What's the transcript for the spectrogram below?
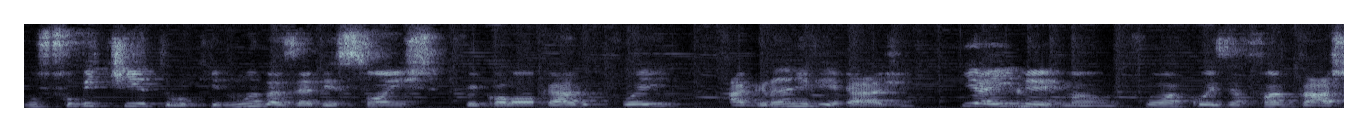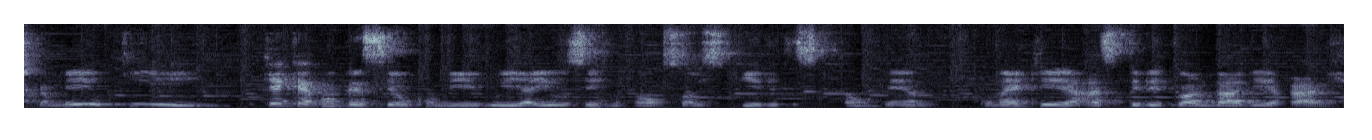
um subtítulo, que numa das edições foi colocado, foi A Grande Viagem. E aí, meu irmão, foi uma coisa fantástica, meio que o que é que aconteceu comigo? E aí os irmãos são espíritas que estão vendo como é que a espiritualidade age.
